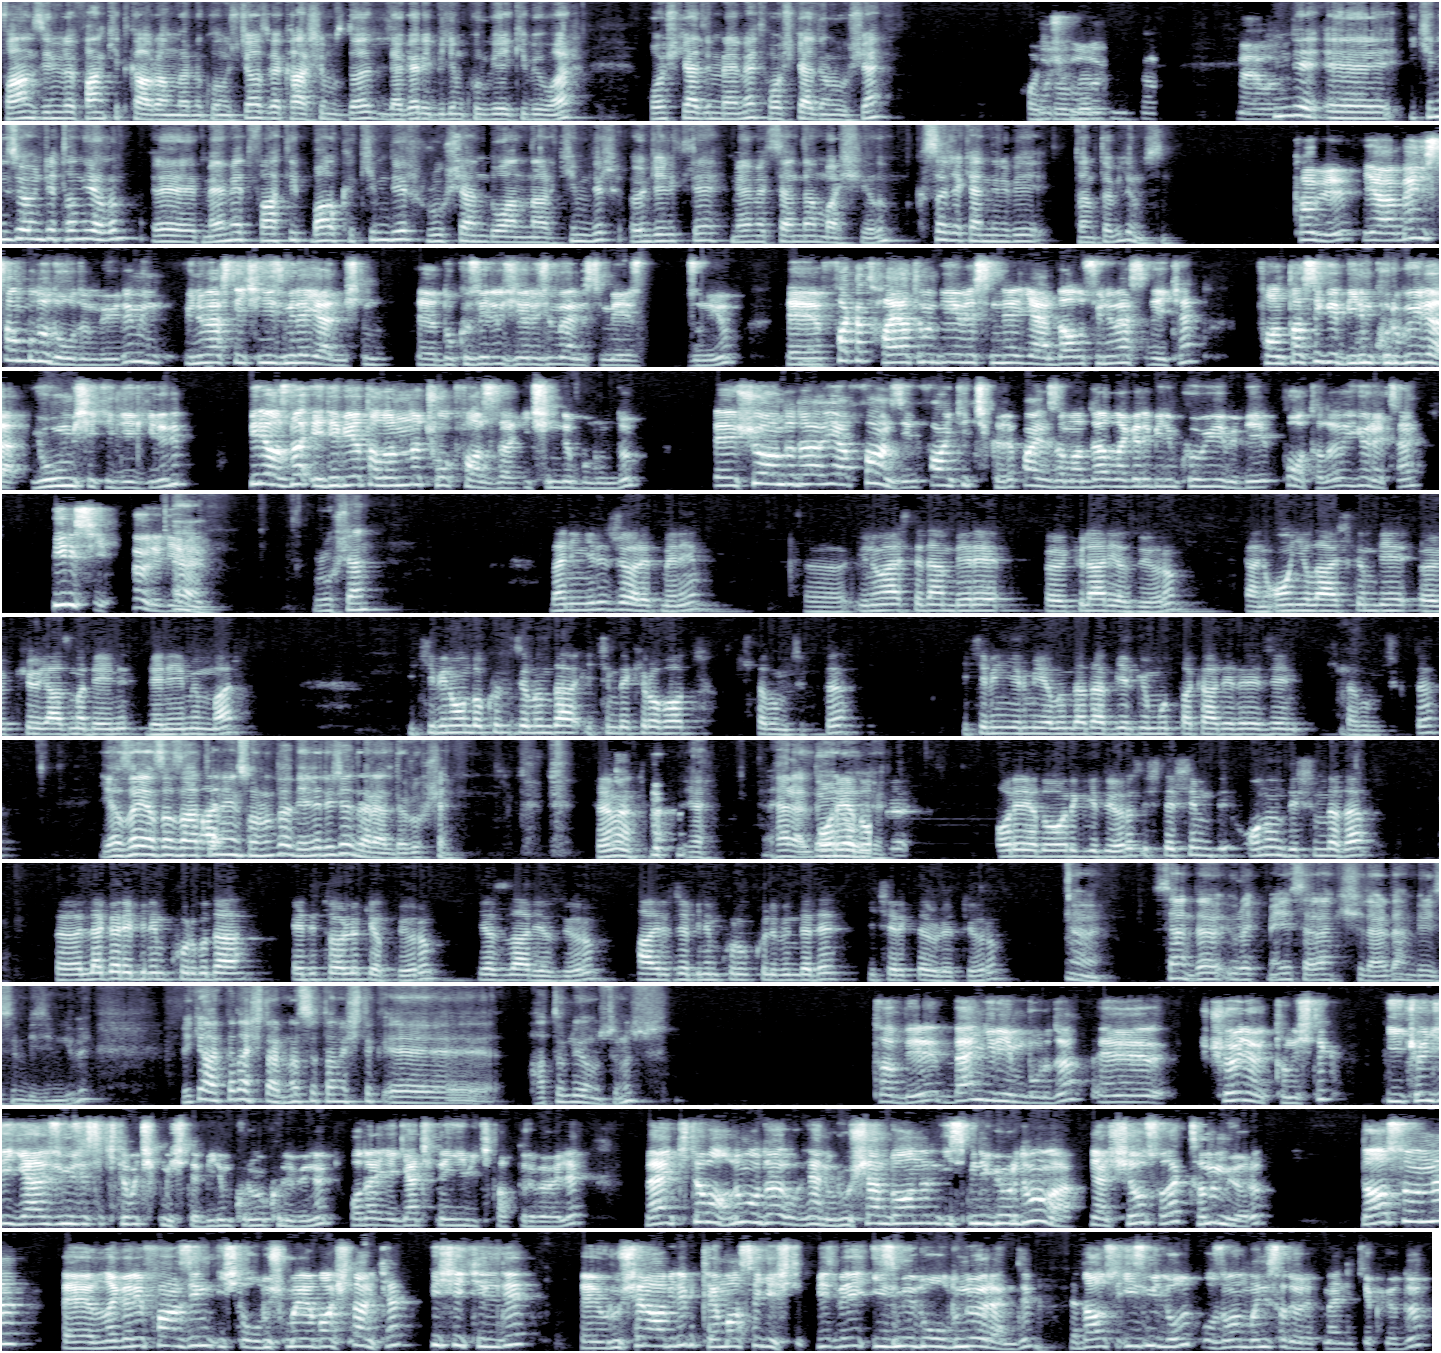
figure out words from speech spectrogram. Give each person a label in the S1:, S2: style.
S1: Fanzin ve fankit kavramlarını konuşacağız ve karşımızda Lagari Bilim Kurgu ekibi var. Hoş geldin Mehmet, hoş geldin Ruşen.
S2: Hoş, hoş bulduk. Merhaba.
S1: Şimdi e, ikinizi önce tanıyalım. E, Mehmet Fatih Balkı kimdir? Ruşen Doğanlar kimdir? Öncelikle Mehmet senden başlayalım. Kısaca kendini bir tanıtabilir misin?
S2: Tabii. Ya ben İstanbul'da doğdum büyüdüm. Üniversite için İzmir'e gelmiştim. E, 9 Eylül Jeoloji Mühendisi mezunuyum. E, fakat hayatımın bir evresinde yani daha doğrusu üniversitedeyken fantastik ve bilim kurguyla yoğun bir şekilde ilgilenip biraz da edebiyat alanına çok fazla içinde bulundum. E, şu anda da ya fanzin, fanki çıkarıp aynı zamanda Lagari Bilim Kurgu gibi bir portalı yöneten birisi. Öyle diyelim. Evet.
S1: Ruhşen?
S3: Ben İngilizce öğretmeniyim. Ee, üniversiteden beri öyküler yazıyorum. Yani 10 yılı aşkın bir öykü yazma deneyimim var. 2019 yılında İçimdeki Robot kitabım çıktı. 2020 yılında da Bir Gün Mutlaka Delireceğim kitabım çıktı.
S1: Yaza yaza zaten en sonunda delireceğiz herhalde Ruhşen.
S3: Değil mi?
S1: herhalde
S3: oraya doğru oraya doğru gidiyoruz. İşte şimdi onun dışında da e, Lagare Bilim Kurgu'da editörlük yapıyorum. Yazılar yazıyorum. Ayrıca Bilim Kurgu Kulübü'nde de içerikler üretiyorum.
S1: Evet. Sen de üretmeyi seven kişilerden birisin bizim gibi. Peki arkadaşlar nasıl tanıştık e, hatırlıyor musunuz?
S2: Tabii ben gireyim burada. Ee, şöyle tanıştık. İlk önce Yeryüzü Müzesi kitabı çıkmıştı Bilim Kurgu Kulübü'nün. O da gerçekten iyi bir kitaptır böyle. Ben kitabı aldım. O da yani Ruşen Doğanların ismini gördüm ama yani şahıs olarak tanımıyorum. Daha sonra e, Lagari Fanzin işte oluşmaya başlarken bir şekilde e, Ruşen abiyle bir temasa geçtik. Biz ve İzmir'de olduğunu öğrendim. Daha doğrusu İzmirli olup o zaman Manisa'da öğretmenlik yapıyordu.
